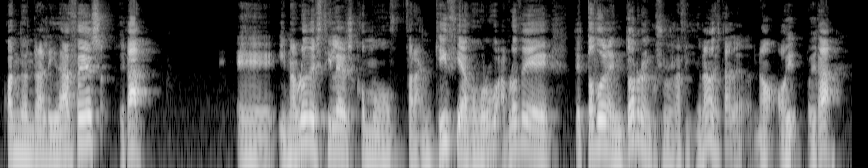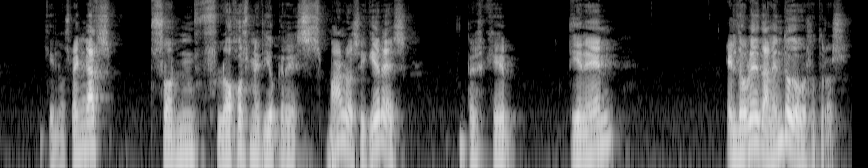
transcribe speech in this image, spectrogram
Cuando en realidad es, oiga, eh, y no hablo de Steelers como franquicia, hablo de, todo el entorno, incluso los aficionados. No, oiga, que los Bengals son flojos, mediocres, malos, si quieres. Pero es que tienen el doble de talento que vosotros.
